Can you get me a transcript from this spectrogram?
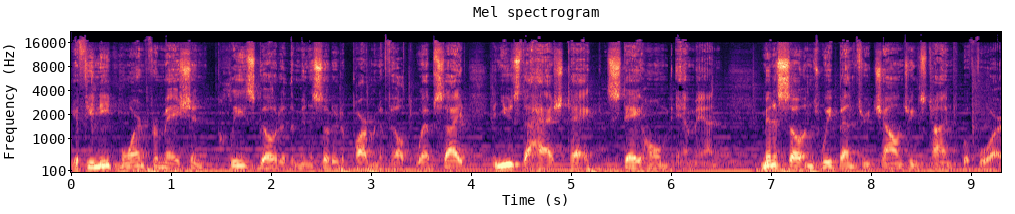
If you need more information, please go to the Minnesota Department of Health website and use the hashtag StayHomeMN. Minnesotans, we've been through challenging times before.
